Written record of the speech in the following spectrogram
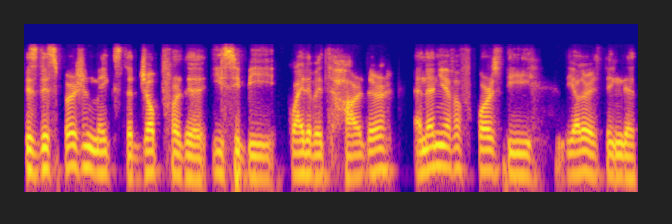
this dispersion makes the job for the ECB quite a bit harder. And then you have, of course, the the other thing that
